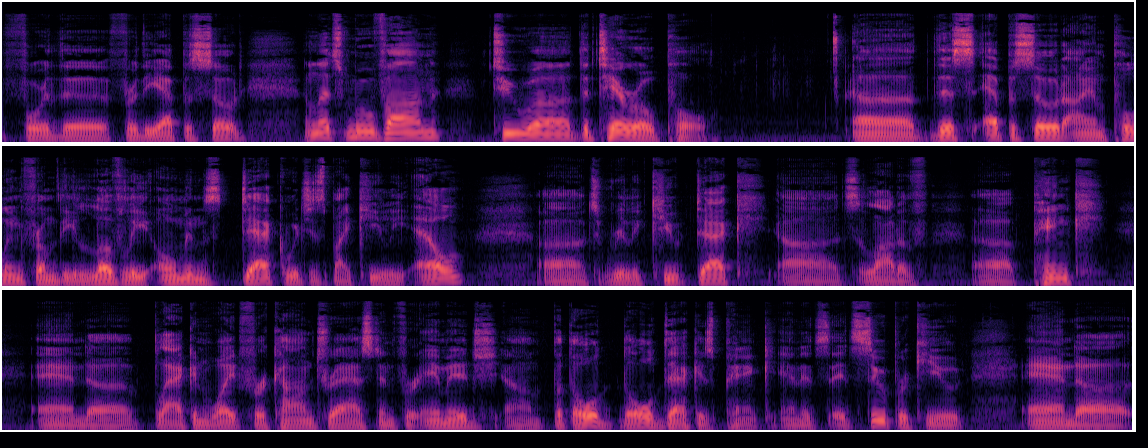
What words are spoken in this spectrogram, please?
for the for the episode, and let's move on to uh, the tarot pull. Uh, this episode I am pulling from the Lovely Omens deck, which is by Keely L. Uh, it's a really cute deck. Uh, it's a lot of uh, pink and uh, black and white for contrast and for image. Um, but the whole the whole deck is pink and it's it's super cute. And the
